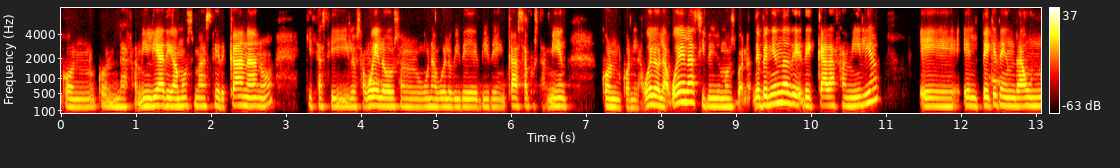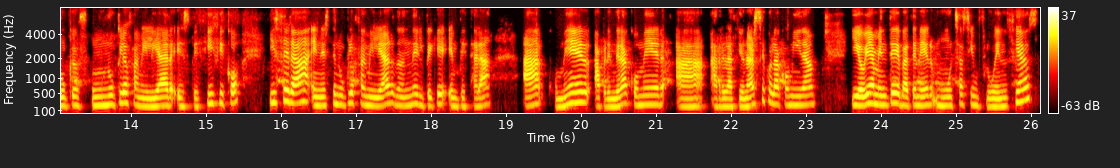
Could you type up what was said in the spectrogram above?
con, la familia, digamos, más cercana, ¿no? Quizás si los abuelos, algún abuelo vive, vive en casa, pues también con, el abuelo o la abuela, si vivimos, bueno, dependiendo de cada familia, eh, el peque tendrá un núcleo, un núcleo familiar específico y será en este núcleo familiar donde el peque empezará a comer, a aprender a comer, a, relacionarse con la comida y obviamente va a tener muchas influencias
